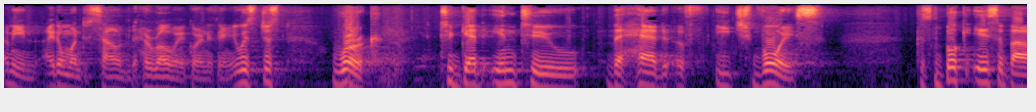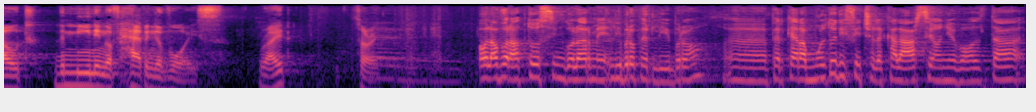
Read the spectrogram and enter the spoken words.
I mean, I don't want to sound heroic or anything. It was just work to get into the head of each voice because the book is about the meaning of having a voice, right? Sorry. Ho lavorato singolarmente, libro per libro, eh, perché era molto difficile calarsi ogni volta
